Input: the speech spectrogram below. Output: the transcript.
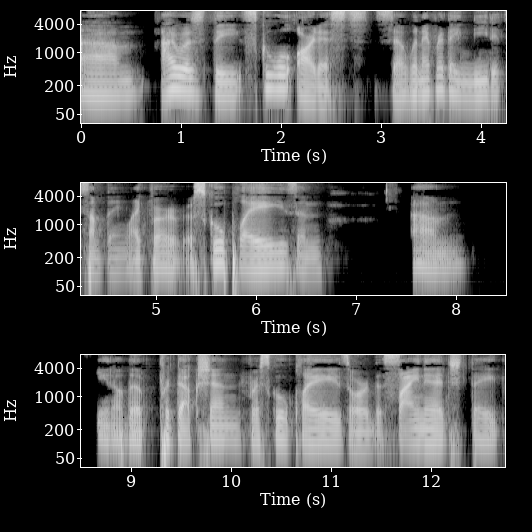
um, I was the school artist. So whenever they needed something, like for school plays and um, you know the production for school plays or the signage, they'd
